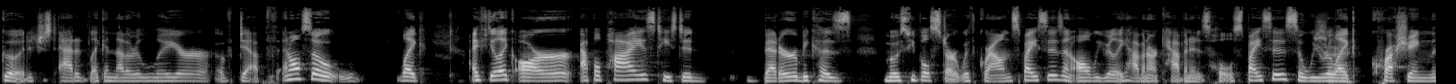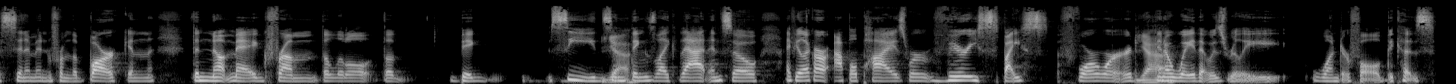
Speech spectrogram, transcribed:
good. It just added like another layer of depth. And also like I feel like our apple pies tasted better because most people start with ground spices and all we really have in our cabinet is whole spices. So we Sure. were like crushing the cinnamon from the bark and the, nutmeg from the little, the big seeds Yeah. and things like that. And so I feel like our apple pies were very spice forward Yeah. in a way that was really wonderful because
